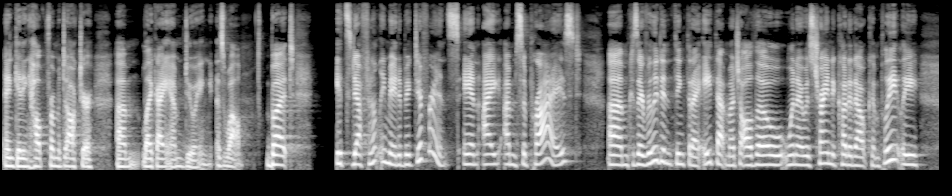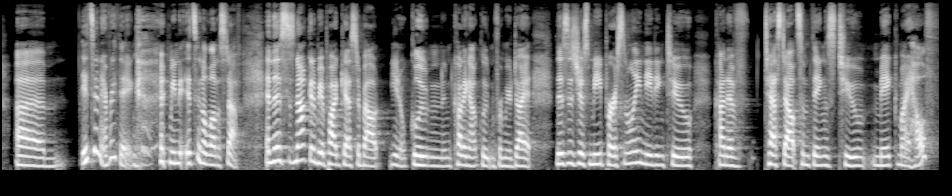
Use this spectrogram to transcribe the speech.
and getting help from a doctor, um, like I am doing as well. But it's definitely made a big difference. And I, I'm surprised because um, I really didn't think that I ate that much. Although when I was trying to cut it out completely, um, it's in everything. I mean, it's in a lot of stuff. And this is not going to be a podcast about, you know, gluten and cutting out gluten from your diet. This is just me personally needing to kind of test out some things to make my health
